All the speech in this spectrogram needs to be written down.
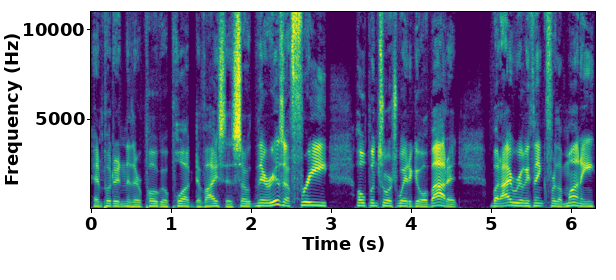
and put it into their Pogo Plug devices. So there is a free open source way to go about it, but I really think for the money,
